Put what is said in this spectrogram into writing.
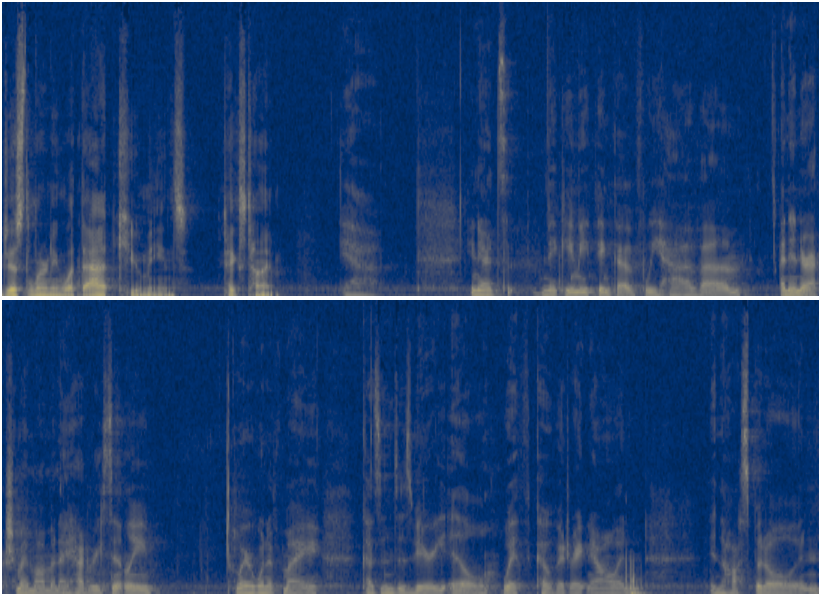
Just learning what that cue means takes time. Yeah. You know, it's making me think of we have um, an interaction my mom and I had recently where one of my cousins is very ill with COVID right now and in the hospital. And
